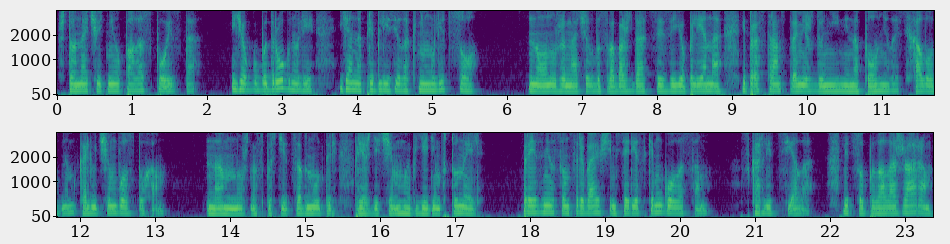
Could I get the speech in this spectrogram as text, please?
что она чуть не упала с поезда. Ее губы дрогнули, и она приблизила к нему лицо. Но он уже начал высвобождаться из ее плена, и пространство между ними наполнилось холодным колючим воздухом. «Нам нужно спуститься внутрь, прежде чем мы въедем в туннель», произнес он срывающимся резким голосом. Скарлетт села. Лицо пылало жаром,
